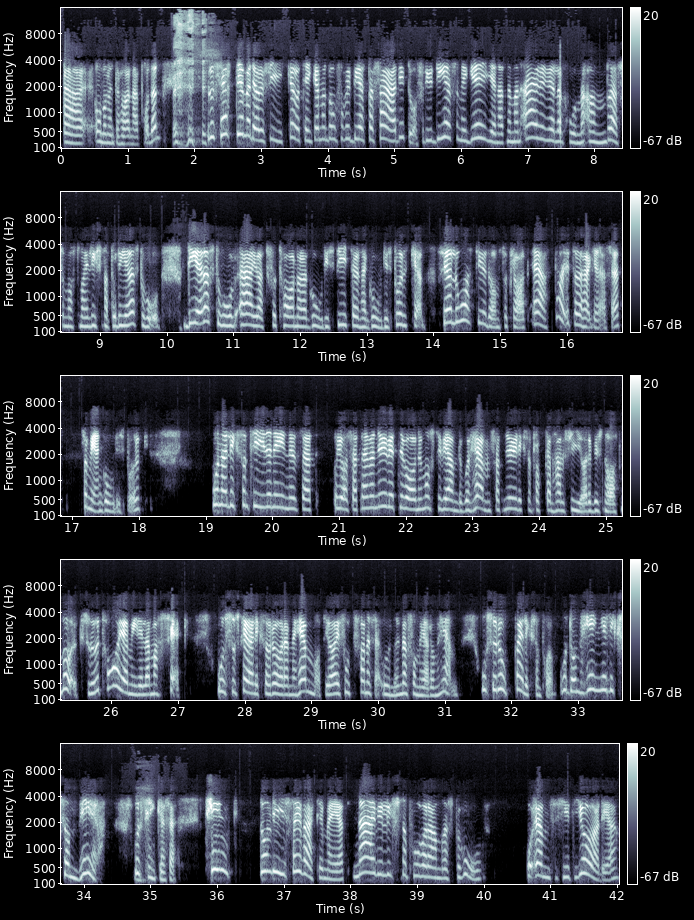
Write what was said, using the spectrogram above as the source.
Uh, om de inte hör den här podden. Så då sätter jag mig där och fikar och tänker att de får väl beta färdigt då. För det är ju det som är grejen, att när man är i relation med andra så måste man ju lyssna på deras behov. Deras behov är ju att få ta några godisbitar i den här godisburken. Så jag låter ju dem såklart äta utav det här gräset, som är en godisburk. Och när liksom tiden är inne så att och jag sa att nej men nu vet ni vad, nu måste vi ändå gå hem för att nu är liksom klockan halv fyra och det blir snart mörkt. Så då tar jag min lilla matsäck och så ska jag liksom röra mig hemåt. Jag är fortfarande så här, undrar om jag får med dem hem. Och så ropar jag liksom på dem och de hänger liksom med. Och så tänker jag så här, tänk, de visar ju verkligen mig att när vi lyssnar på varandras behov och ömsesidigt gör det,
